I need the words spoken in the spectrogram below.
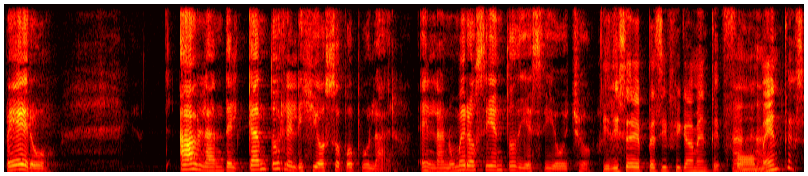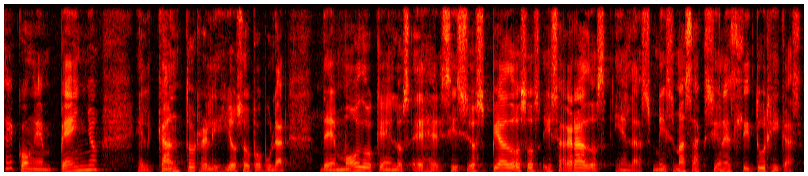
pero hablan del canto religioso popular en la número 118. Y dice específicamente, foméntese con empeño el canto religioso popular, de modo que en los ejercicios piadosos y sagrados y en las mismas acciones litúrgicas,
